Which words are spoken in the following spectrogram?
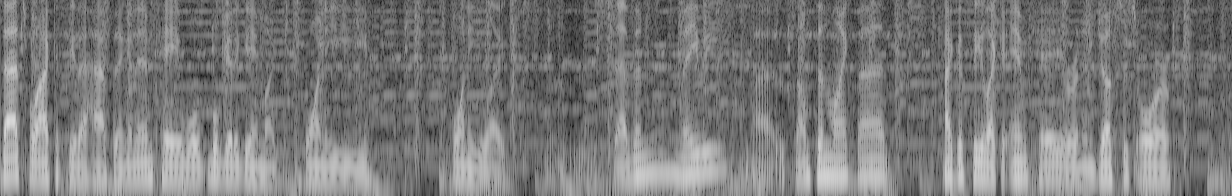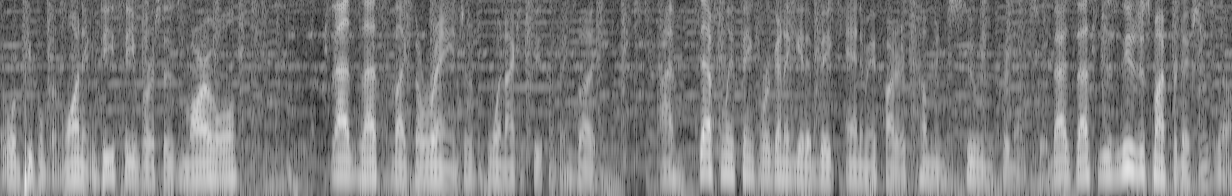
that's where I can see that happening. And MK will will get a game like 20, 20 like seven, maybe uh, something like that. I could see like an MK or an Injustice or what people have been wanting, DC versus Marvel. That's that's like the range of when I could see something, but I definitely think we're gonna get a big anime fighter coming soon for next year. That's that's these, these are just my predictions though.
